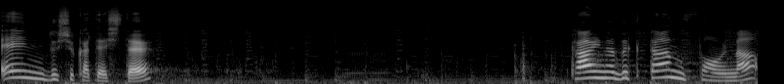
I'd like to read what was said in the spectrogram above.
En düşük ateşte Kaynadıktan sonra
